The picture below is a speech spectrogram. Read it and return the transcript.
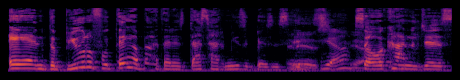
And the beautiful thing about that is that's how the music business It is. is, Yeah. yeah. So it kind of just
